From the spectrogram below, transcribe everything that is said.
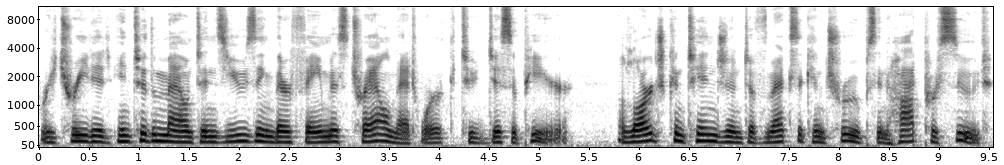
retreated into the mountains using their famous trail network to disappear. A large contingent of Mexican troops in hot pursuit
